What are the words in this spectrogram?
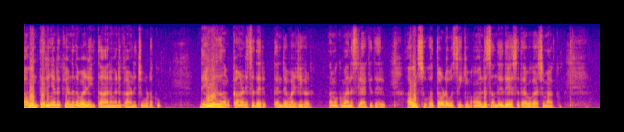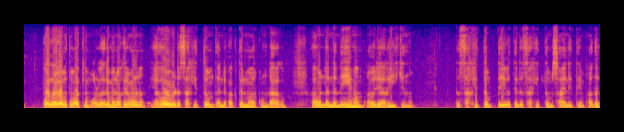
അവൻ തിരഞ്ഞെടുക്കേണ്ടുന്ന വഴി താനവന് കാണിച്ചു കൊടുക്കും. ദൈവം അത് നമുക്ക് കാണിച്ചു തരും തന്റെ വഴികൾ നമുക്ക് മനസ്സിലാക്കി തരും. അവൻ സുഖത്തോടെ വസിക്കും അവന്റെ സന്ധി ദേശത്തെ അവകാശമാക്കും. പതിനാലാമത്തെ വാക്യം വളരെ മനോഹരമാണ്. യഹോവയുടെ സഹിത്വം തന്റെ ഭക്തന്മാർക്കുണ്ടാകും. അവൻ തന്റെ നിയമം അവരെ അറിയിക്കുന്നു. സഹിത്വം ദൈവത്തിന്റെ സഹിത്വം സാന്നിധ്യം അത്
